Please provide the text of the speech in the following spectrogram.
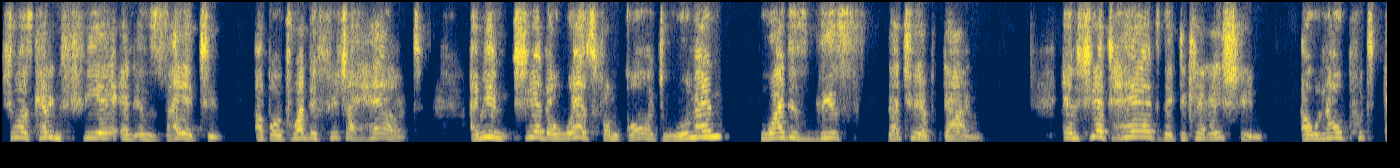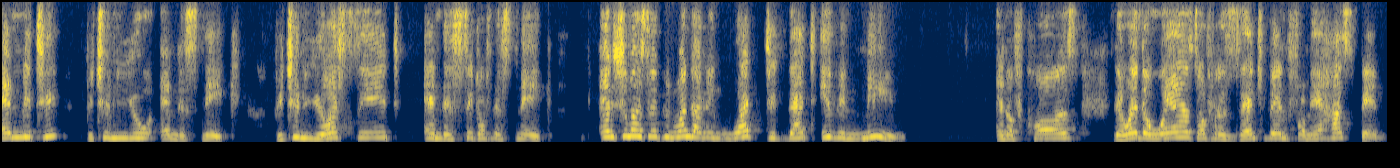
She was carrying fear and anxiety about what the future held. I mean, she had the words from God, woman, what is this that you have done? And she had heard the declaration I will now put enmity between you and the snake, between your seed and the seed of the snake. And she must have been wondering, what did that even mean? And of course, there were the words of resentment from her husband,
